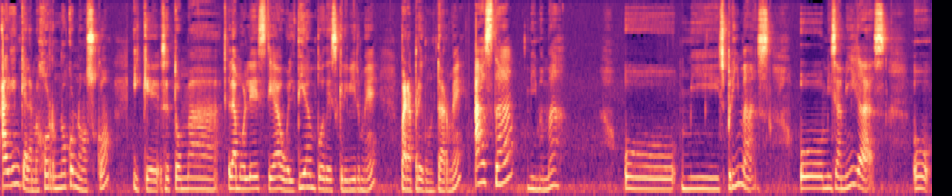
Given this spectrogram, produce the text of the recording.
alguien que a lo mejor no conozco y que se toma la molestia o el tiempo de escribirme para preguntarme, hasta mi mamá, o mis primas, o mis amigas, o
